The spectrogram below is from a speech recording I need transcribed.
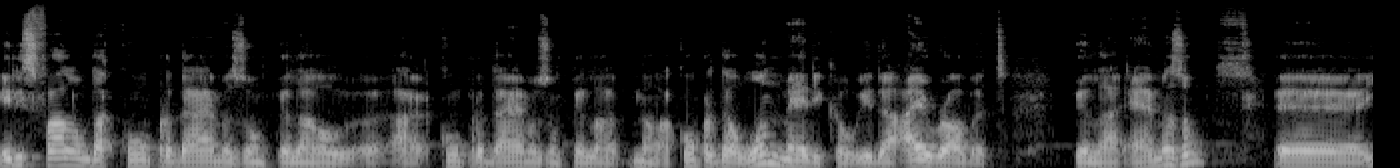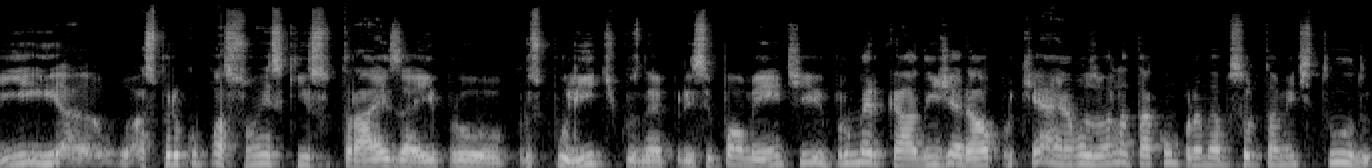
eles falam da compra da Amazon pela a compra da Amazon pela não a compra da One Medical e da iRobot pela Amazon é, e as preocupações que isso traz aí para os políticos, né, principalmente, e para o mercado em geral, porque a Amazon ela está comprando absolutamente tudo.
